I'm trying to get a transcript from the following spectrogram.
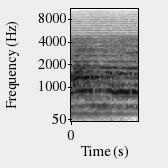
Allah.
